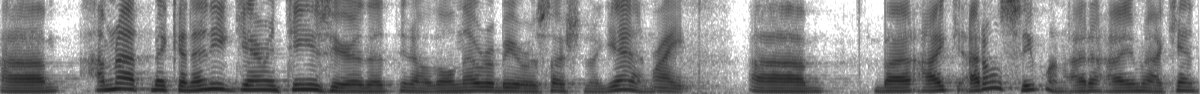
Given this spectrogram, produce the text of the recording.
Um, I'm not making any guarantees here that you know there'll never be a recession again. Right. Um, but I, I don't see one. I, I, I can't,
